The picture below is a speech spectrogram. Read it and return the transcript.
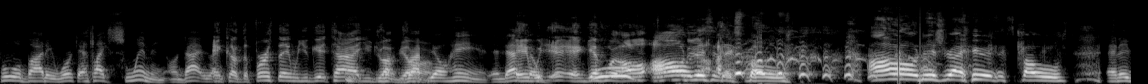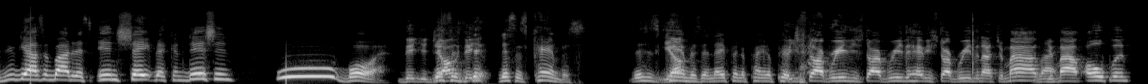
full body workout. It's like swimming or diving. Like, and because the first thing when you get tired, you you drop your drop arm. your hand, and that's and, the, we, and guess what? All, all the- this is exposed. all this right here is exposed. And if you got somebody that's in shape, that condition, woo boy, Did you this jaw? is Did thi- you, this is canvas. This is Yup. canvas, and they finna paint a When you start breathing, you start breathing heavy, you start breathing out your mouth, your mouth open,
